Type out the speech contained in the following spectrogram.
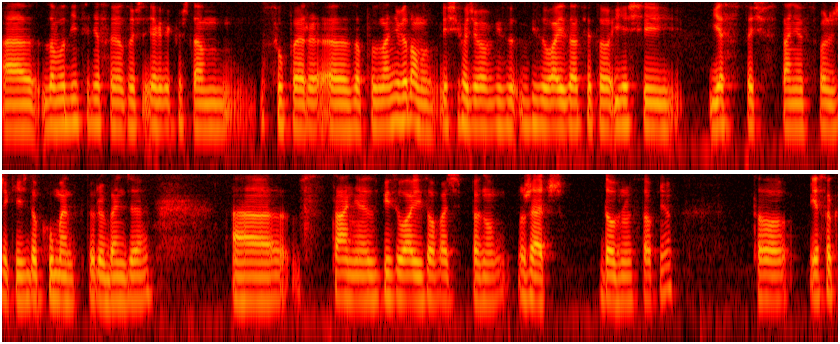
A zawodnicy nie są jakoś, jak- jakoś tam super e, zapoznani. Wiadomo, jeśli chodzi o wizu wizualizację, to jeśli jesteś w stanie stworzyć jakiś dokument, który będzie e, w stanie zwizualizować pewną rzecz w dobrym stopniu, to jest ok,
